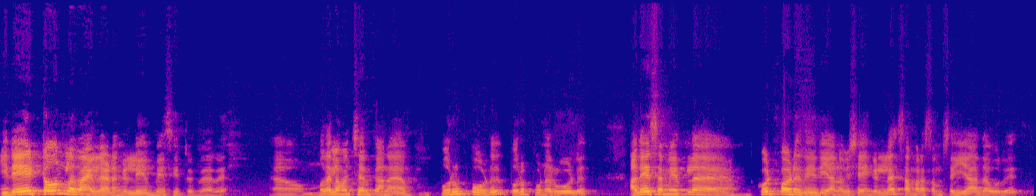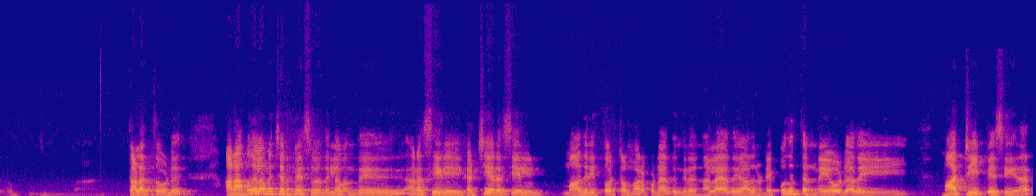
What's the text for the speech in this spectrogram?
இதே டோன்ல தான் எல்லா இடங்கள்லயும் பேசிட்டு இருக்கிறாரு முதலமைச்சருக்கான பொறுப்போடு பொறுப்புணர்வோடு அதே சமயத்துல கோட்பாடு ரீதியான விஷயங்கள்ல சமரசம் செய்யாத ஒரு தளத்தோடு ஆனா முதலமைச்சர் பேசுவதில் வந்து அரசியல் கட்சி அரசியல் மாதிரி தோற்றம் வரக்கூடாதுங்கிறதுனால அது அதனுடைய பொதுத்தன்மையோடு அதை மாற்றி பேசுகிறார்.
